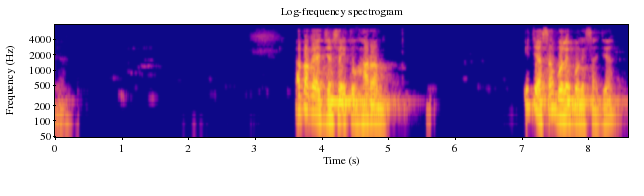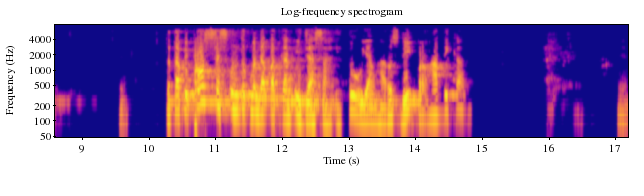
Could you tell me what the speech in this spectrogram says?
Ya. Apakah ijazah itu haram? Ijazah boleh-boleh saja. Ya. Tetapi proses untuk mendapatkan ijazah itu yang harus diperhatikan. Ya.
